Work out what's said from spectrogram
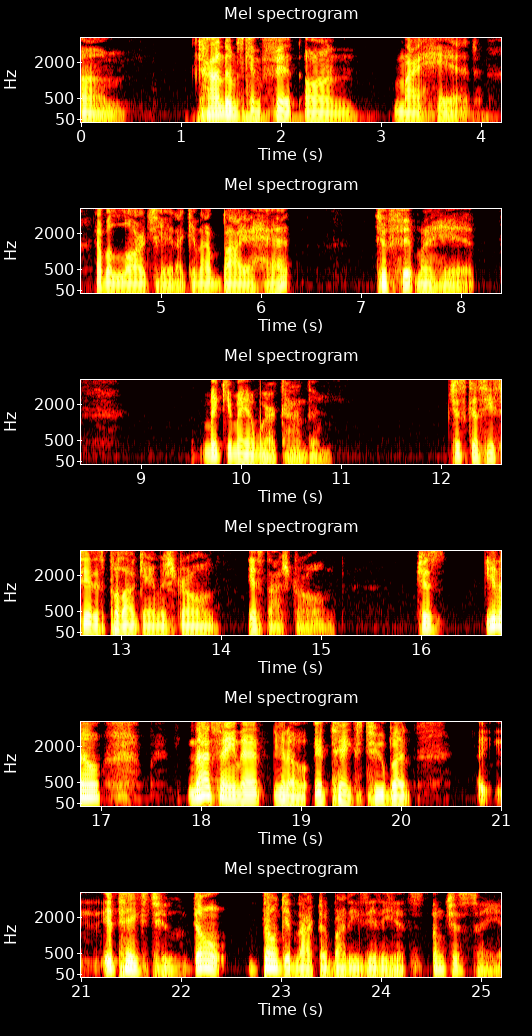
Um, condoms can fit on my head. I have a large head. I cannot buy a hat to fit my head. Make your man wear a condom. Just because he said his pullout game is strong, it's not strong. Just, you know, not saying that, you know, it takes two, but it, it takes two. Don't don't get knocked up by these idiots. I'm just saying.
